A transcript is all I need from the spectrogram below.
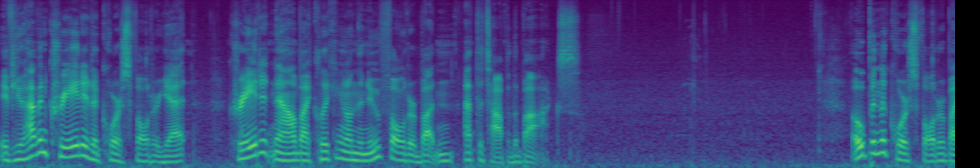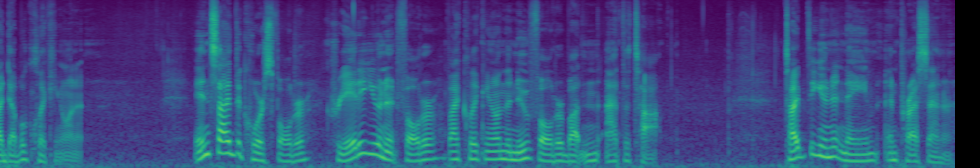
If you haven't created a course folder yet, create it now by clicking on the New Folder button at the top of the box. Open the course folder by double-clicking on it. Inside the course folder, create a unit folder by clicking on the New Folder button at the top. Type the unit name and press Enter.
